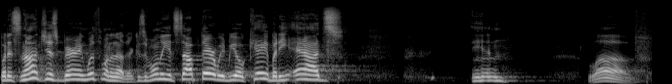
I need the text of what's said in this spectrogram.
But it's not just bearing with one another, because if only he'd stopped there, we'd be okay. But he adds, in love.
